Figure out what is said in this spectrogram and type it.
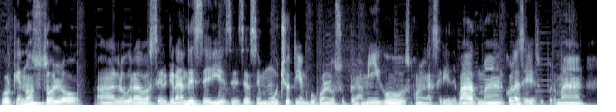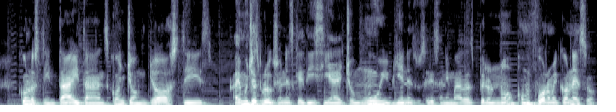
Porque no solo ha logrado hacer grandes series desde hace mucho tiempo con los Super Amigos, con la serie de Batman, con la serie de Superman, con los Teen Titans, con Young Justice, hay muchas producciones que DC ha hecho muy bien en sus series animadas, pero no conforme con eso.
